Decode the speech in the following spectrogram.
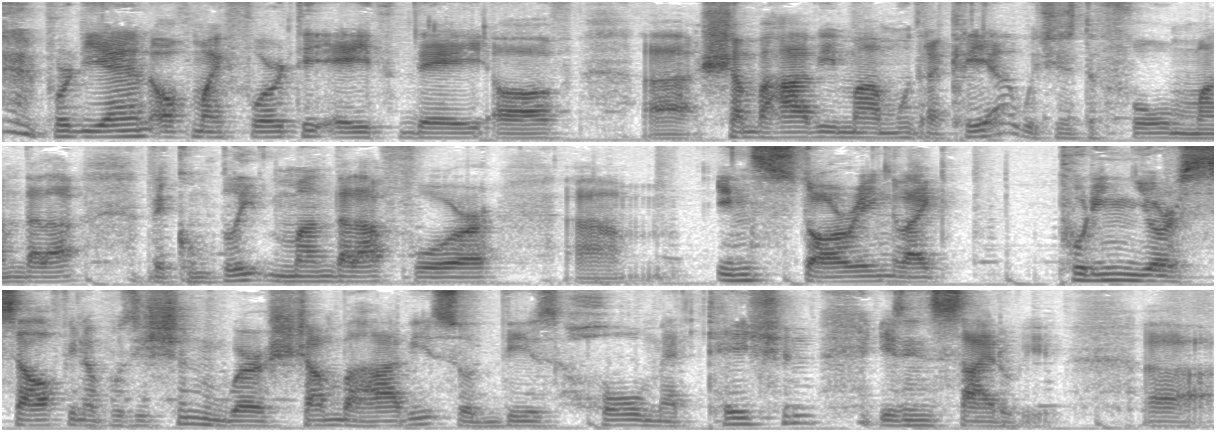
for the end of my 48th day of uh, Shambhavi Mahamudra Kriya, which is the full mandala, the complete mandala for um, installing, like putting yourself in a position where Shambhavi, so this whole meditation, is inside of you. Uh,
